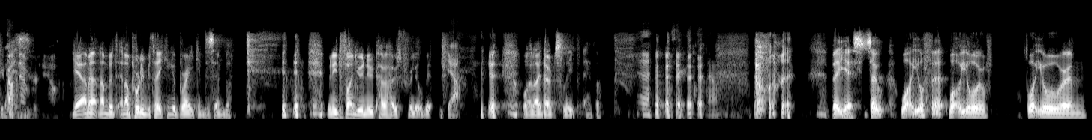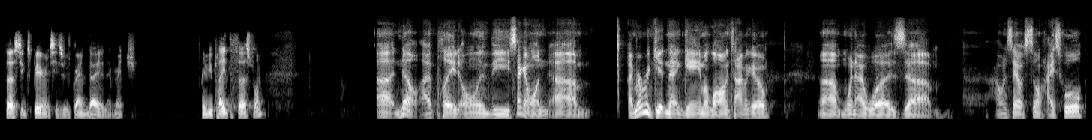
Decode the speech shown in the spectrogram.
You're Yes. outnumbered now. Yeah, I'm outnumbered, and I'll probably be taking a break in December. we need to find you a new co-host for a little bit. Yeah. While I don't sleep ever. I'll figure something out. but yes, so what are your fir- what are your what are your um, first experiences with Grandia then, Rich? Have you played the first one? Uh, no, I played only the second one. Um, I remember getting that game a long time ago um, when I was, um, I want to say I was still in high school,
